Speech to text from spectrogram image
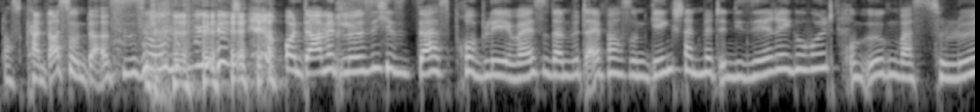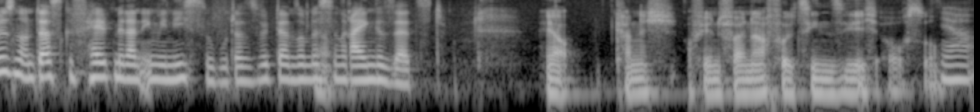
das kann das und das, so gefühlt. Und damit löse ich jetzt das Problem. Weißt du, dann wird einfach so ein Gegenstand mit in die Serie geholt, um irgendwas zu lösen. Und das gefällt mir dann irgendwie nicht so gut. Das wirkt dann so ein bisschen reingesetzt. Ja, kann ich auf jeden Fall nachvollziehen, sehe ich auch so. Ja.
